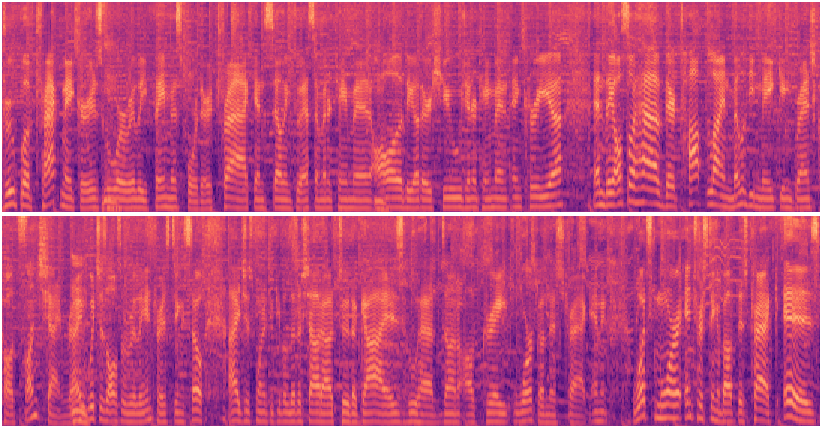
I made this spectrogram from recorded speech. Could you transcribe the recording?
group of track makers Mm. who were really famous for their track and selling to SM Entertainment, Mm. all of the other huge entertainment in Korea. And they also have their top line melody making branch called Sunshine, right? Mm. Which is also really interesting. So I just wanted to give a little shout out to the guys who have done a great work on this track. And what's more interesting about this track is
